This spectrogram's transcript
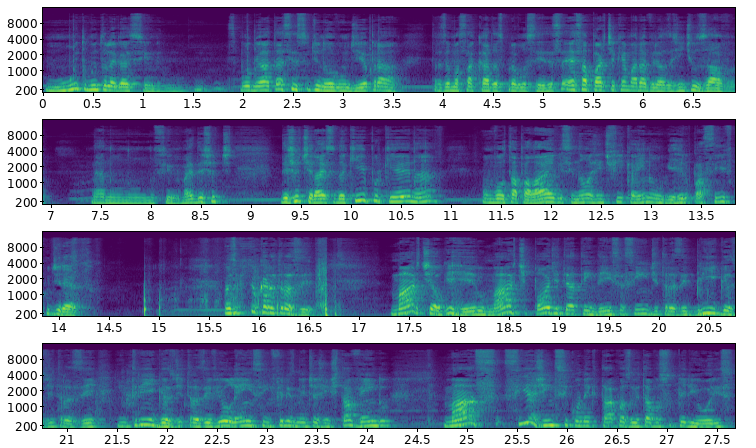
Muito, muito legal esse filme. Se bobear, até assisto de novo um dia para trazer umas sacadas para vocês. Essa, essa, parte aqui é maravilhosa, a gente usava né, no, no, no, filme. Mas deixa eu, deixa eu tirar isso daqui porque, né? Vamos voltar para a live, senão a gente fica aí no Guerreiro Pacífico direto. Mas o que, eu quero trazer? Marte é o guerreiro, Marte pode ter a tendência assim de trazer brigas, de trazer intrigas, de trazer violência, infelizmente a gente está vendo, mas se a gente se conectar com as oitavas superiores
